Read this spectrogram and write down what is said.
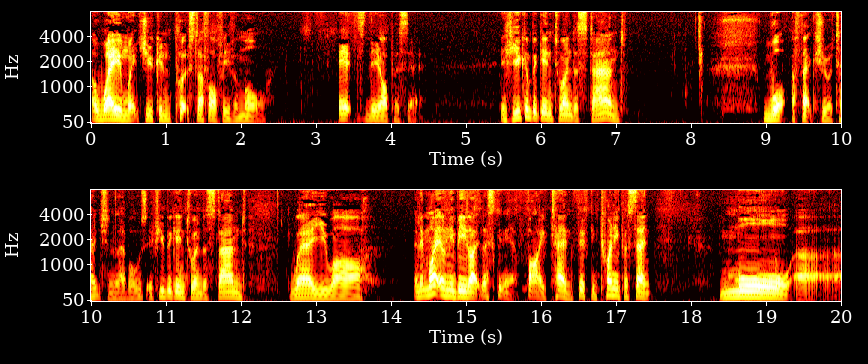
a way in which you can put stuff off even more. It's the opposite. If you can begin to understand what affects your attention levels, if you begin to understand where you are, and it might only be like, let's get you know, 5, 10, 15, 20% more uh,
